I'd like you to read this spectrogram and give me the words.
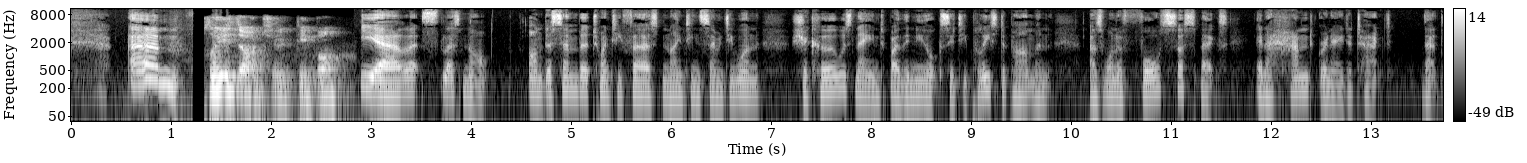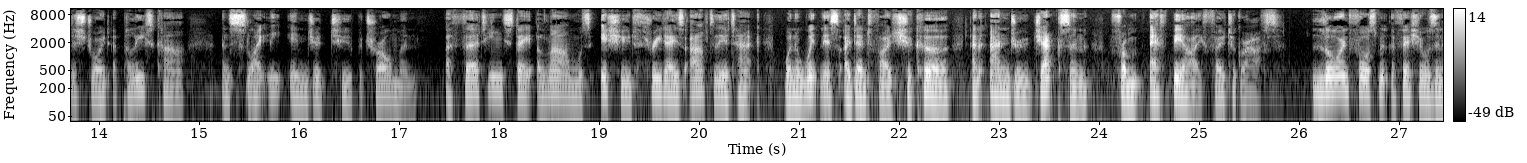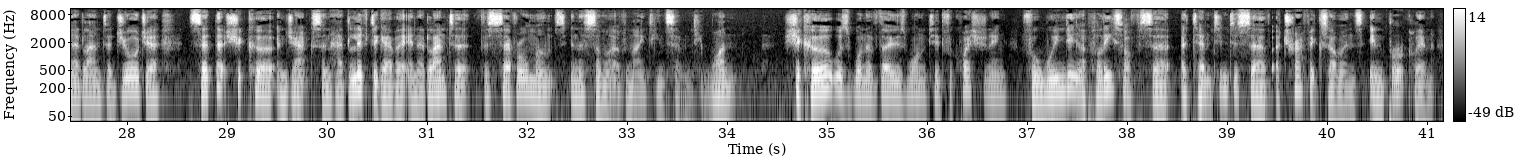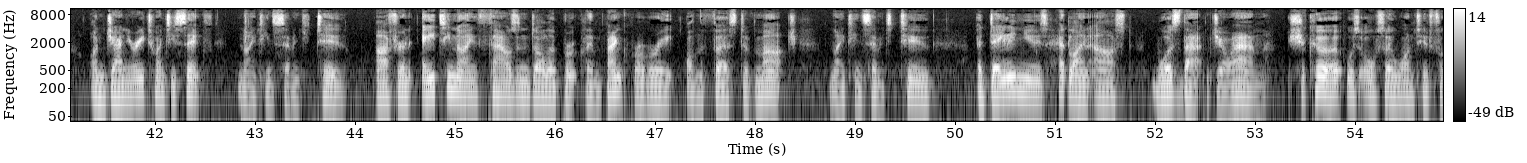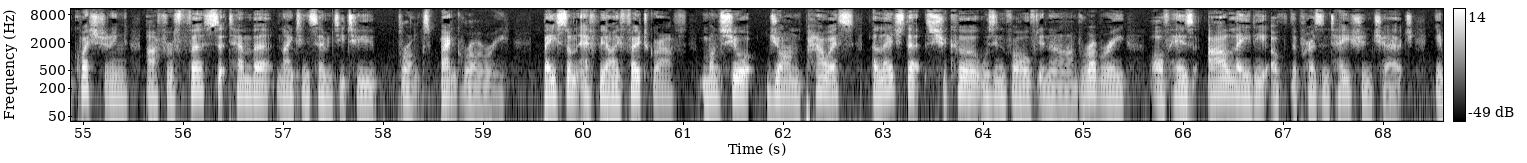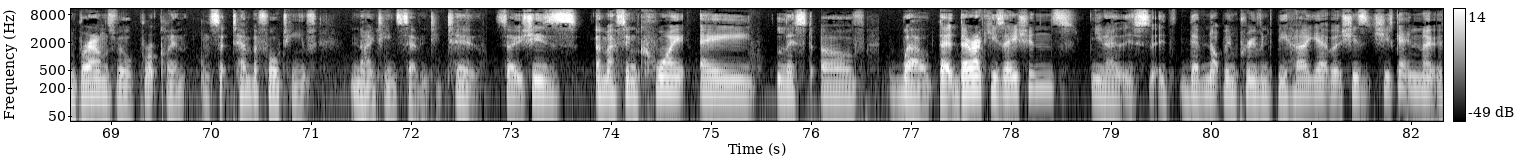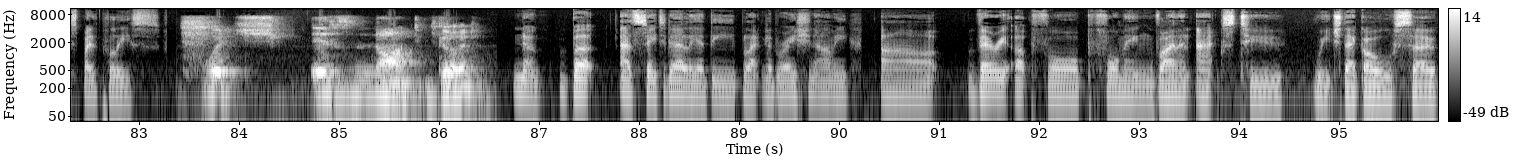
Um, Please don't shoot people. yeah, let's let's not. On December 21st, 1971, Shakur was named by the New York City Police Department as one of four suspects in a hand grenade attack that destroyed a police car and slightly injured two patrolmen. A 13 state alarm was issued three days after the attack when a witness identified Shakur and Andrew Jackson from FBI photographs. Law enforcement officials in Atlanta, Georgia, said that Shakur and Jackson had lived together in Atlanta for several months in the summer of 1971. Shakur was one of those wanted for questioning for wounding a police officer attempting to serve a traffic summons in Brooklyn on January 26, 1972. After an $89,000 Brooklyn bank robbery on the 1st of March 1972, a Daily News headline asked, Was that Joanne? Shakur was also wanted for questioning after a 1st September 1972 Bronx bank robbery. Based on FBI photographs, Monsieur John Powis alleged that Shakur was involved in an armed robbery of his Our Lady of the Presentation Church in Brownsville, Brooklyn on September 14th, 1972. So she's amassing quite a list of, well, their, their accusations, you know, it's, it's, they've not been proven to be her yet, but she's, she's getting noticed by the police. Which is not good. No, but as stated earlier, the Black Liberation Army are very up for performing violent acts to reach their goals. So,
